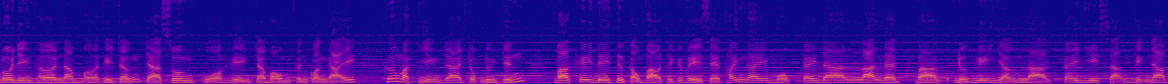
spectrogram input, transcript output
ngôi điện thờ nằm ở thị trấn Trà Xuân của huyện Trà Bồng, tỉnh Quảng Ngãi, hướng mặt diện ra trục đường chính. Và khi đi từ cổng vào thì quý vị sẽ thấy ngay một cây đa lá lệch và được ghi nhận là cây di sản Việt Nam.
